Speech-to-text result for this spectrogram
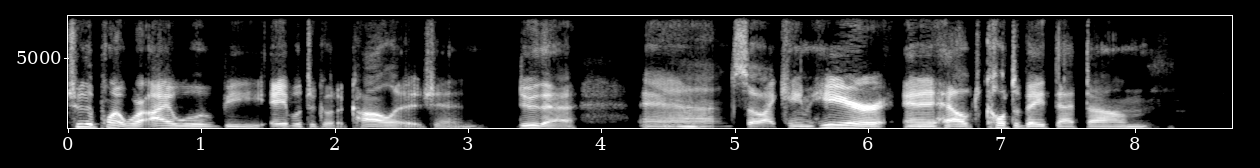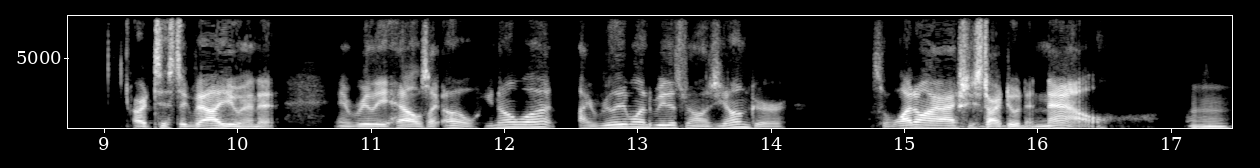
to the point where I will be able to go to college and do that. And so I came here, and it helped cultivate that um, artistic value in it, and really helps. Like, oh, you know what? I really wanted to be this when I was younger. So why don't I actually start doing it now? Mhm.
